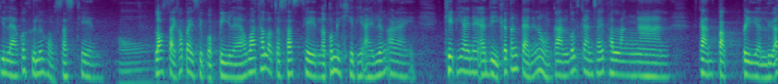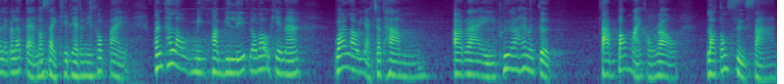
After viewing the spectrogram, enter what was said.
ที่แล้วก็คือเรื่องของ sustain เราใส่เข้าไป 10 กว่าปีแล้วว่าถ้าเราจะ sustain เราต้องมี KPI เรื่องอะไร KPI ในอดีตก็ตั้งแต่ในเรื่องของการลดการใช้พลังงาน การปรับเปลี่ยนหรืออะไรก็แล้วแต่เราใส่ KPI ตรงนี้เข้าไป เพราะฉะนั้นถ้าเรามีความ belief แล้วว่าโอเคนะ ว่าเราอยากจะทำอะไรเพื่อให้มันเกิดตามเป้าหมายของเรา เราต้องสื่อสาร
